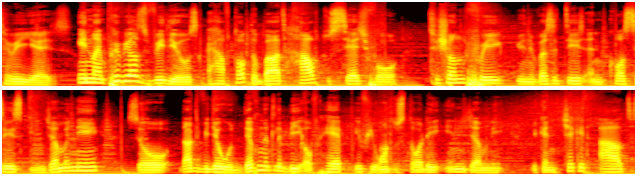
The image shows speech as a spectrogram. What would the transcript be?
3 years. In my previous videos, I have talked about how to search for tuition-free universities and courses in Germany, so that video will definitely be of help if you want to study in Germany. You can check it out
